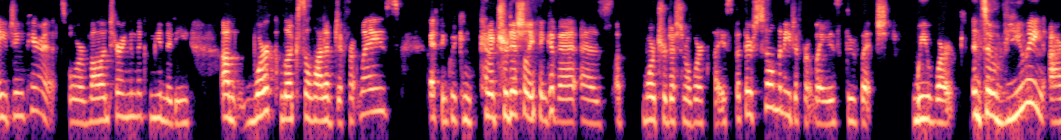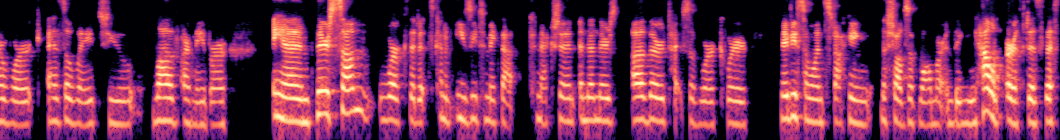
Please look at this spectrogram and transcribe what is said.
aging parents or volunteering in the community. Um, work looks a lot of different ways. I think we can kind of traditionally think of it as a more traditional workplace, but there's so many different ways through which we work. And so viewing our work as a way to love our neighbor and there's some work that it's kind of easy to make that connection. And then there's other types of work where maybe someone's stocking the shelves of walmart and thinking how on earth does this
